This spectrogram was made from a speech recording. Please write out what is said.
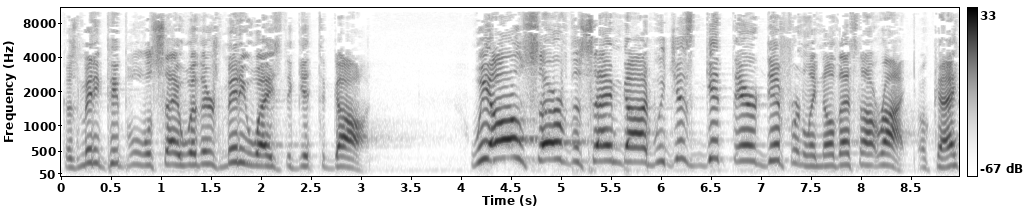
because many people will say, well, there's many ways to get to God. We all serve the same God. We just get there differently. No, that's not right. Okay.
